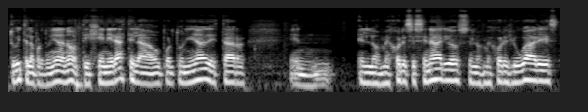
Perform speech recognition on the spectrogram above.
Tuviste la oportunidad, no, te generaste la oportunidad de estar en, en los mejores escenarios, en los mejores lugares,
